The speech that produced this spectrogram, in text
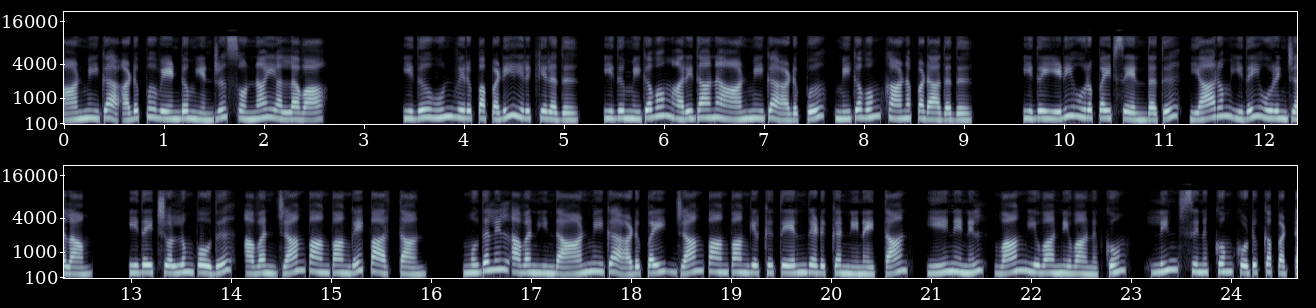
ஆன்மீக அடுப்பு வேண்டும் என்று சொன்னாய் அல்லவா? இது உன் விருப்பப்படி இருக்கிறது. இது மிகவும் அரிதான ஆன்மீக அடுப்பு மிகவும் காணப்படாதது. இது இடி உறுப்பைச் சேர்ந்தது யாரும் இதை உறிஞ்சலாம். இதைச் சொல்லும்போது அவன் ஜாங் பாங்பாங்கை பார்த்தான். முதலில் அவன் இந்த ஆன்மீக அடுப்பை ஜாங் பாங்பாங்கிற்கு தேர்ந்தெடுக்க நினைத்தான். ஏனெனில் வாங் யுவான் யுவானுக்கும் லின் சினுக்கும் கொடுக்கப்பட்ட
